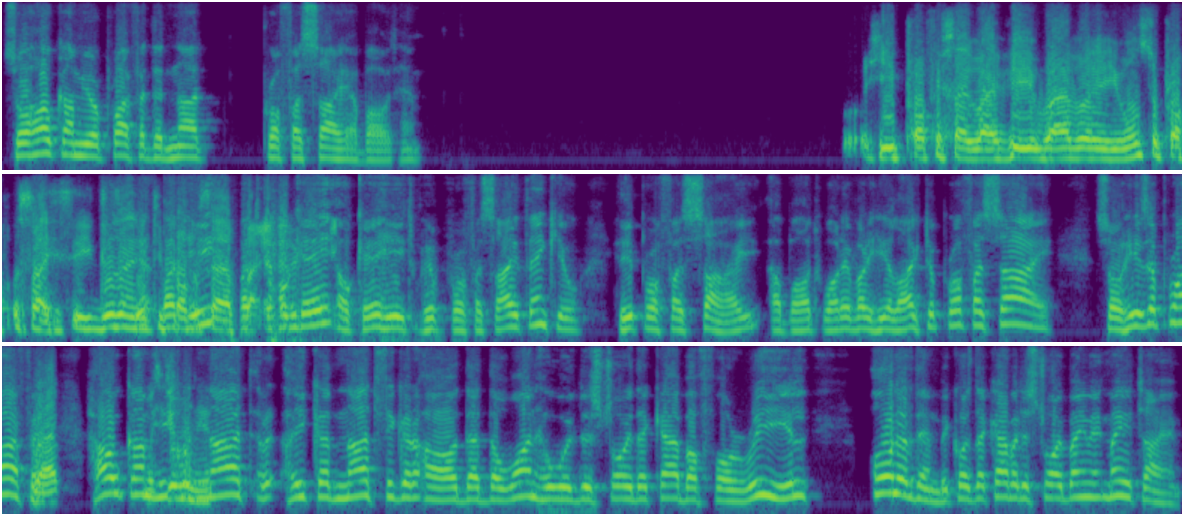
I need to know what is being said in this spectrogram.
So how come your prophet did not prophesy about him he prophesied whatever he, wants to prophesy. He doesn't Yeah, need to he, prophesy about but okay okay he, he prophesied thank you. He prophesied about whatever he liked to prophesy. So he's a prophet. Right. how come he could him- not he could not figure out that the one who will destroy the Kaaba for real all of them because the Kaaba destroyed by many, time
